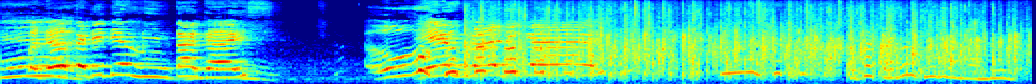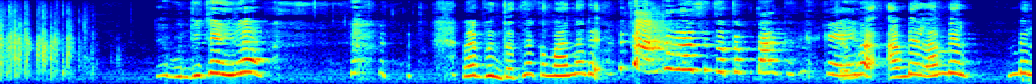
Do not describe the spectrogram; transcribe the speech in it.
Eh, Padahal tadi dia minta guys. Oh. Ya berani guys. Coba taruh dia mau ngambil. Ya buntutnya hilang. Lah buntutnya ke mana dek? Takut masih tetap kayak. Coba ambil, ambil, ambil,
